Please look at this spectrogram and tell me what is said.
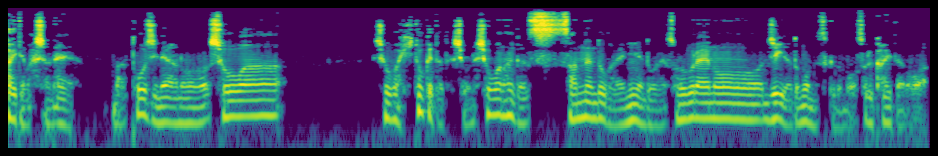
書いてましたね。まあ当時ね、あの、昭和、昭和一桁でしょうね。昭和なんか3年とかね、2年とかね、そのぐらいの時期だと思うんですけども、それ書いたのは。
